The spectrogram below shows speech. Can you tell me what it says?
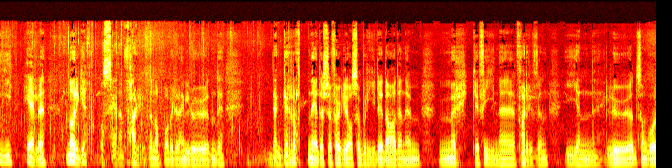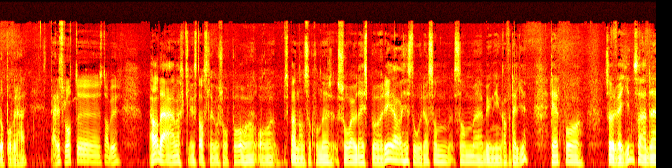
i hele Norge. Og se den farven oppover, den løden, det, det er grått nederst selvfølgelig, og så blir det da denne mørke, fine farven i en lød som går oppover her. Det er et flott uh, stabbur. Ja, det er virkelig staselig å se på, og, og spennende å kunne se òg de spør i ja, historier som, som eh, bygningen kan fortelle. Her på Sørveggen så er det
